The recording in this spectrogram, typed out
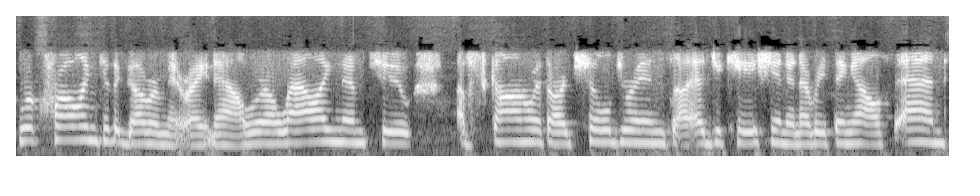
We're crawling to the government right now. We're allowing them to abscond with our children's uh, education and everything else. And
